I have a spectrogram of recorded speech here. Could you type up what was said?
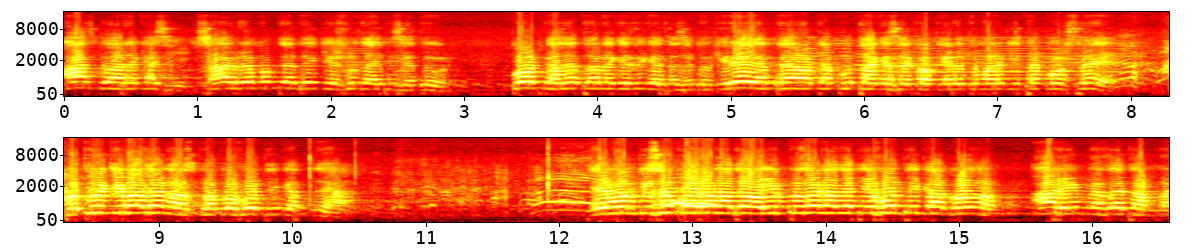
আজ ঘরে কাছি সাহেবের মুখে দেখে সুজাই দিছে তোর কোট গাছে তলে গেছি গেছে তো কিরে জানতে একটা কুত্তা গেছে ককে? রে তোমার কি তা করছে? কো তুই কি বাজানস কো ভর্তি কাটলে হা। এমন কিছু করো না তো, একটু জায়গা যেতে ভর্তিকা করো আর এম না যাইতাম না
